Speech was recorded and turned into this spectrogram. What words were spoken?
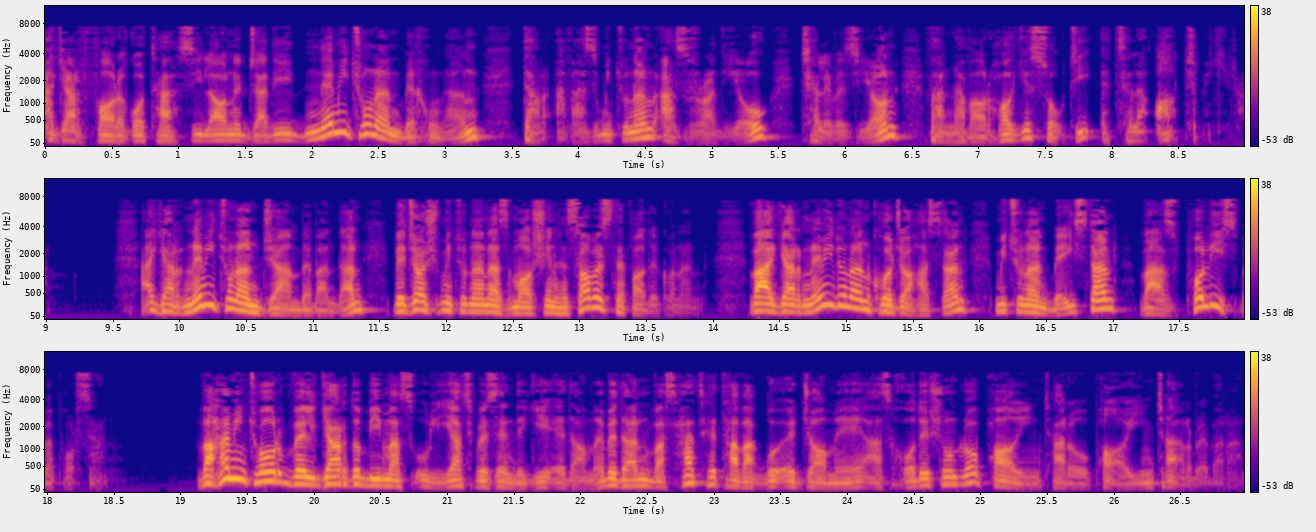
اگر فارغ و تحصیلان جدید نمی‌تونن بخونن در عوض می‌تونن از رادیو، تلویزیون و نوارهای صوتی اطلاعات بگیرن. اگر نمی‌تونن جمع ببندن به جاش می‌تونن از ماشین حساب استفاده کنن. و اگر نمی‌دونن کجا هستن می‌تونن بیستن و از پلیس بپرسن. و همینطور ولگرد و بیمسئولیت به زندگی ادامه بدن و سطح توقع جامعه از خودشون رو پایین تر و پایین تر ببرن.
